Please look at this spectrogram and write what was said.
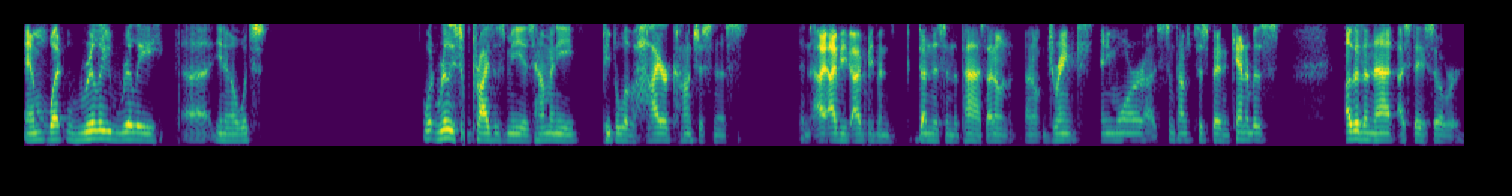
And what really, really, uh, you know, what's what really surprises me is how many people of higher consciousness, and I, I've I've even done this in the past. I don't I don't drink anymore. I sometimes participate in cannabis. Other than that, I stay sober.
